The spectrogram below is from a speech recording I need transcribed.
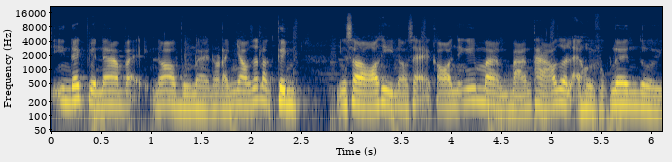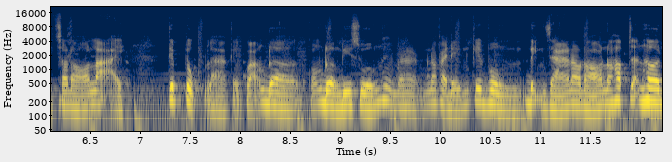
index Việt Nam vậy, nó ở vùng này nó đánh nhau rất là kinh. Nhưng sau đó thì nó sẽ có những cái màn bán tháo rồi lại hồi phục lên rồi sau đó lại tiếp tục là cái quãng đường quãng đường đi xuống thì nó phải đến cái vùng định giá nào đó nó hấp dẫn hơn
